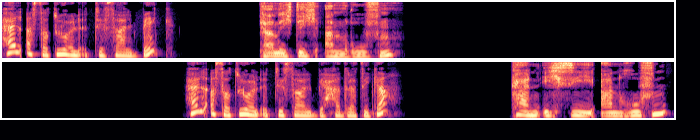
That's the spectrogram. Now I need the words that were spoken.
هل أستطيع الاتصال بك؟ Kann ich dich anrufen? هل أستطيع الاتصال بحضرتك؟ Kann ich Sie anrufen?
